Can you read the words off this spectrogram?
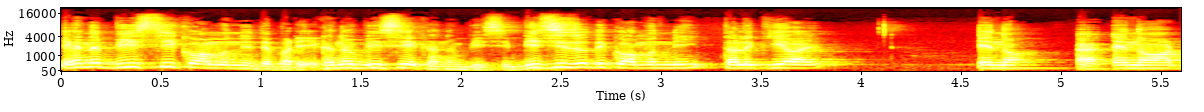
এখানে বিসি কমন নিতে পারি, এখানেও বিসি এখানেও বিসি বিসি যদি কমন নিই, তাহলে কি হয়? এ এ নট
